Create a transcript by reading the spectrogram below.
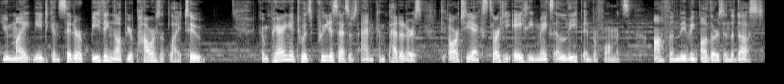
you might need to consider beefing up your power supply too. Comparing it to its predecessors and competitors, the RTX 3080 makes a leap in performance, often leaving others in the dust.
